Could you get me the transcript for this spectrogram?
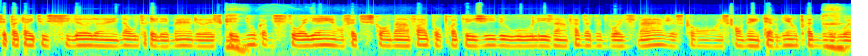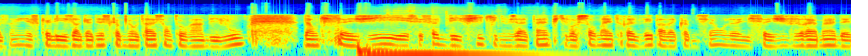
c'est peut-être aussi là, un autre élément. Est-ce que mm. nous, comme citoyens, on fait tout ce qu'on a à faire pour protéger les enfants de notre voisinage? Est-ce qu'on est-ce qu'on intervient auprès de nos mm. voisins? Est-ce que les organismes communautaires sont au rendez-vous? Donc, il s'agit, et c'est ça le défi qui nous attend, puis qui va sûrement être relevé par la commission, là, il s'agit vraiment de,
